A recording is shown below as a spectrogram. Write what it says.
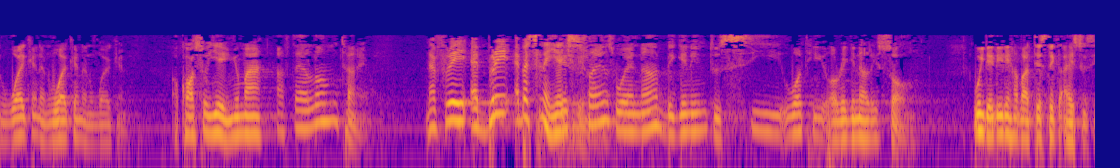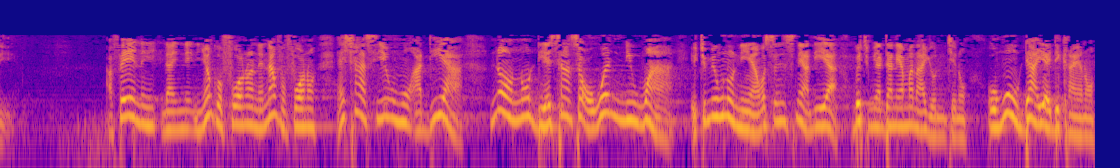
Working and working and working. so yɛ nnwuma After a long time, na afei ɛbere ɛbɛsene yɛ his friends were now beginning to see what he originally saw, which they didn't have artistic eyes to see. Afei ne nyɔnkofoɔ no ne namfofoɔ no ɛhyɛ aseɛ hu adeɛ a na ɔno deɛ ɛsiane sɛ ɔwɔ aniwa a ɛtumi hunu nea wɔsensene adeɛ a wobɛtumi adane ama no ayɔ no nti no ɔhuu da a yɛ adi kan no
